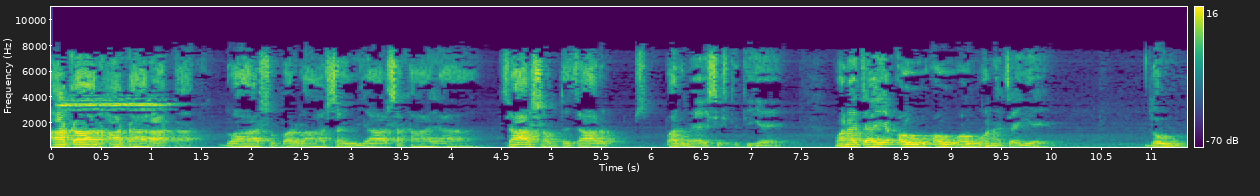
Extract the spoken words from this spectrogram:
आकार आकार आकार। द्वार सुपर्णा सयुजा सखाया, चार शब्द, चार पद में ऐसी स्थिति है। होना चाहिए औ औ औ होना चाहिए। दो।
